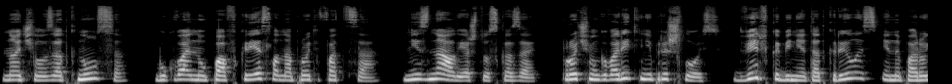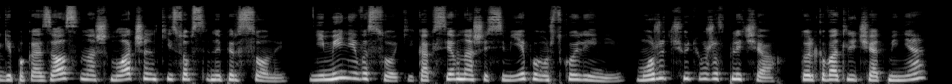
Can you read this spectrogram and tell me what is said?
начал заткнулся, буквально упав в кресло напротив отца. Не знал я, что сказать. Впрочем, говорить и не пришлось. Дверь в кабинет открылась, и на пороге показался наш младшенький собственной персоной. Не менее высокий, как все в нашей семье по мужской линии, может, чуть уже в плечах. Только в отличие от меня,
